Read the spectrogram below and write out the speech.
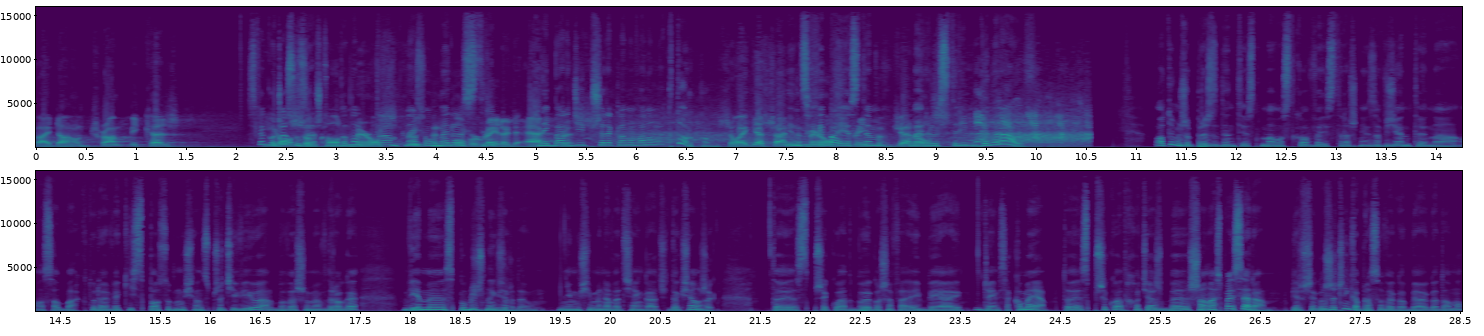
by Donald Trump because Swego czasu zresztą Donald Trump nazwał Meryl Streep najbardziej przereklamowaną aktorką. Więc chyba jestem Meryl Streep generałów. O tym, że prezydent jest małostkowy i strasznie zawzięty na osobach, które w jakiś sposób mu się sprzeciwiły albo weszły mu w drogę, wiemy z publicznych źródeł. Nie musimy nawet sięgać do książek. To jest przykład byłego szefa FBI Jamesa Comeya. To jest przykład chociażby Shona Spicera, pierwszego rzecznika prasowego Białego Domu,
